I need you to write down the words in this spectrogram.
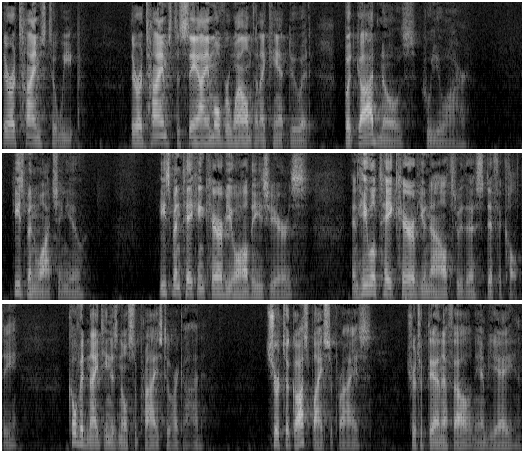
there are times to weep. There are times to say, I am overwhelmed and I can't do it. But God knows who you are. He's been watching you, He's been taking care of you all these years, and He will take care of you now through this difficulty. COVID 19 is no surprise to our God. Sure took us by surprise. Sure took the NFL and the NBA and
